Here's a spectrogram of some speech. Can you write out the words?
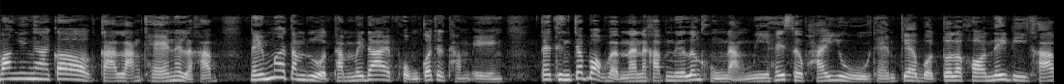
ว่าง่าย ๆ ก็การล้างแค้นนี่แหละครับ ในเมื่อตำรวจทำไม่ได้ผมก็จะทำเอง แต่ถึงจะบอกแบบนั้นนะครับ เนื้อเรื่องของหนังมีให้เซอร์ไพรส์อยู่ แถมเกี่ยวบทตัวละครได้ดีครับ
